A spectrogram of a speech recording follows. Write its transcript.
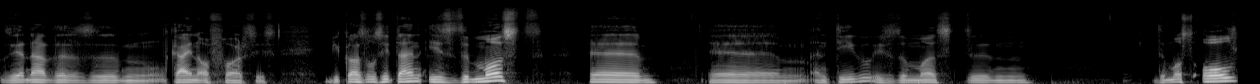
the another's um, kind of horses because Lusitano is the most um, um, antigo is the most um, the most old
